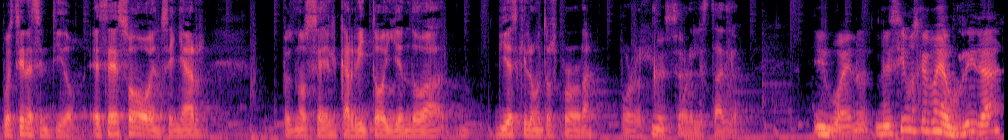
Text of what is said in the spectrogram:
pues tiene sentido. Es eso o enseñar pues no sé, el carrito yendo a 10 kilómetros por hora por, por, el estadio. Y bueno, decimos que es muy aburrida,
